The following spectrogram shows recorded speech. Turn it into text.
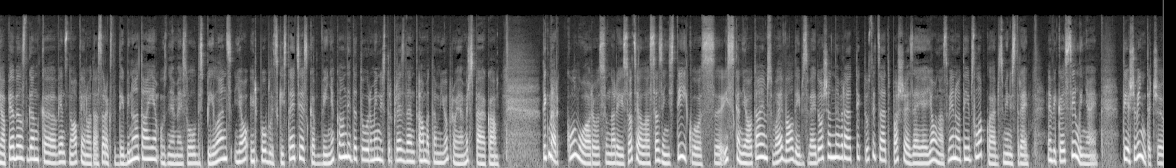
Jāpiebilst gan, ka viens no apvienotā saraksta dibinātājiem, uzņēmējs Uldis Pīlēns, jau ir publiski izteicies, ka viņa kandidatūra ministru prezidenta amatam joprojām ir spēkā. Tikmēr kuluāros un arī sociālās saziņas tīklos e, izskan jautājums, vai valdības veidošana nevarētu tikt uzticēta pašreizējai jaunās vienotības labklājības ministrei Evikai Siliņai. Tieši viņa taču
